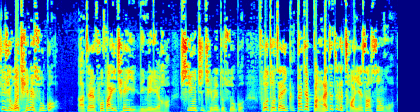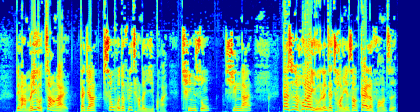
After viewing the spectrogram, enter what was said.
就是我前面说过啊，在佛法一千里里面也好，《西游记》前面都说过，佛陀在一个大家本来在这个草原上生活，对吧？没有障碍，大家生活的非常的愉快、轻松、心安。但是后来有人在草原上盖了房子。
